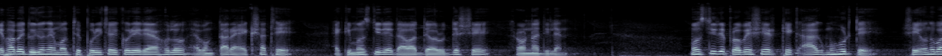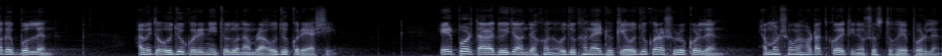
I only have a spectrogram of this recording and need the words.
এভাবে দুজনের মধ্যে পরিচয় করিয়ে দেওয়া হলো এবং তারা একসাথে একটি মসজিদে দাওয়াত দেওয়ার উদ্দেশ্যে রওনা দিলেন। মসজিদে প্রবেশের ঠিক আগ মুহূর্তে সেই অনুবাদক বললেন, আমি তো অজু করিনি, চলুন আমরা অজু করে আসি। এরপর তারা দুইজন যখন অজুখানায় ঢুকে অজু করা শুরু করলেন, এমন সময় হঠাৎ করে তিনি অসুস্থ হয়ে পড়লেন।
